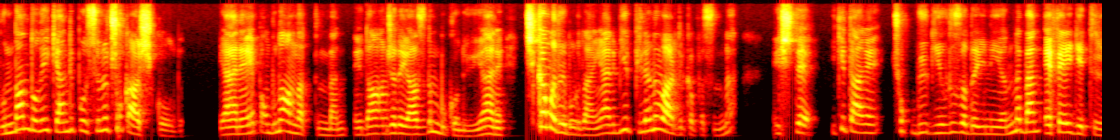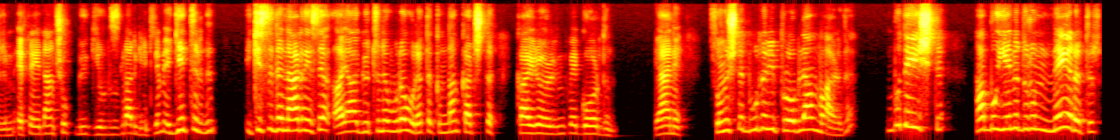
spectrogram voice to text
bundan dolayı kendi pozisyonuna çok aşık oldu. Yani hep bunu anlattım ben. E, daha önce de yazdım bu konuyu. Yani çıkamadı buradan. Yani bir planı vardı kafasında. İşte iki tane çok büyük yıldız adayının yanına ben Efe'yi getiririm. Efe'den çok büyük yıldızlar getireyim. E getirdin. İkisi de neredeyse ayağı götüne vura vura takımdan kaçtı. Kyrie Irving ve Gordon. Yani sonuçta burada bir problem vardı. Bu değişti. Ha bu yeni durum ne yaratır?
